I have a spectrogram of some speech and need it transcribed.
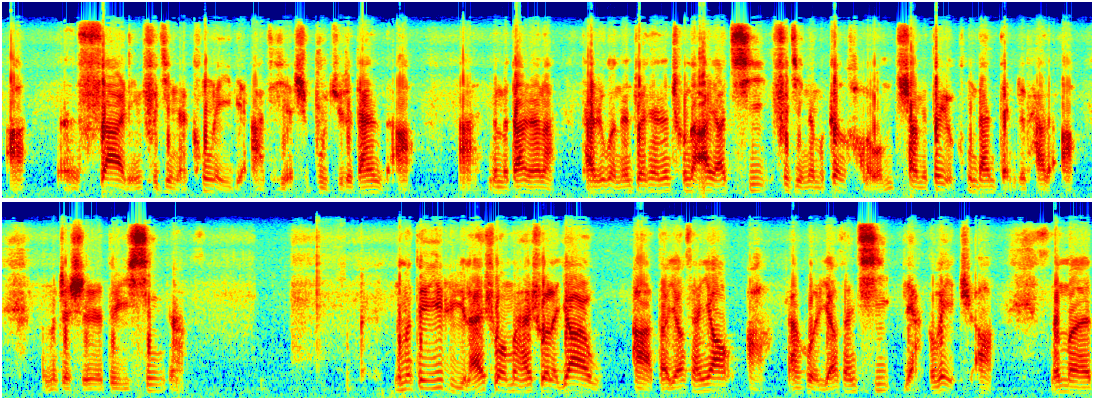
啊呃四二零附近呢空了一点啊，这些是布局的单子啊啊，那么当然了，它如果能昨天能冲到二幺七附近，那么更好了，我们上面都有空单等着它的啊，那么这是对于新啊。那么对于铝来说，我们还说了幺二五啊到幺三幺啊，然后幺三七两个位置啊。那么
